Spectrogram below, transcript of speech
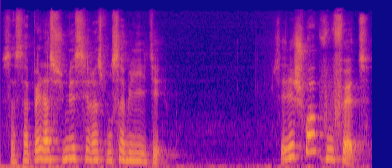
Ça s'appelle assumer ses responsabilités. C'est des choix que vous faites.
